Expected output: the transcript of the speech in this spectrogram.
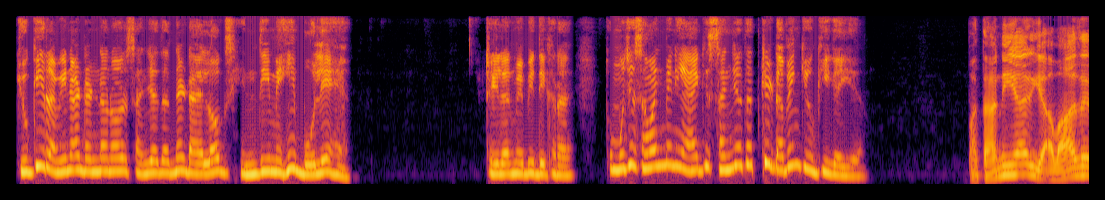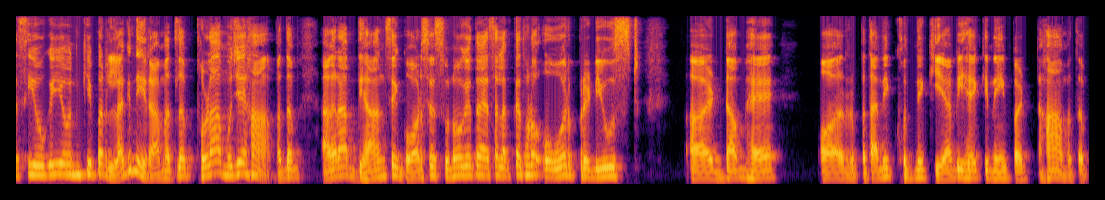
क्योंकि रवीना टंडन और संजय दत्त ने डायलॉग्स हिंदी में ही बोले हैं ट्रेलर में भी दिख रहा है। तो मुझे समझ में नहीं आया कि संजय दत्त की डबिंग क्यों की गई है। पता नहीं यार ये आवाज़ ऐसी हो गई है उनकी पर लग नहीं रहा। मतलब थोड़ा मुझे हाँ मतलब अगर आप ध्यान से गौर से सुनोगे तो ऐसा लगता है थोड़ा ओवर प्रोड्यूस्ड डब है और पता नहीं खुद ने किया भी है कि नहीं बट हाँ मतलब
